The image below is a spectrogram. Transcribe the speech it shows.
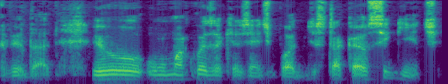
é verdade. E uma coisa que a gente pode destacar é o seguinte:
